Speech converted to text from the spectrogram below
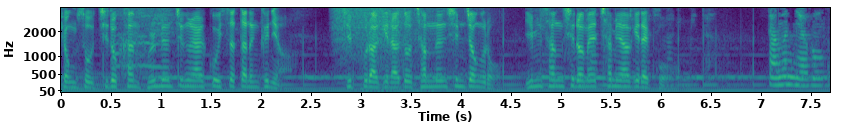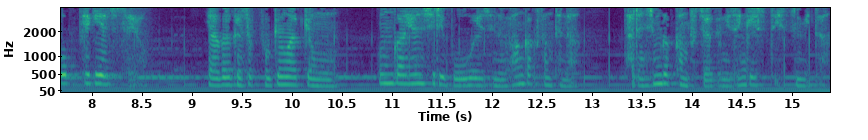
평소 지독한 불면증을 앓고 있었다는 그녀 지푸라기라도 잡는 심정으로 임상 실험에 참여하게 됐고. 남은 약은 꼭 폐기해 주세요. 약을 계속 복용할 경우 꿈과 현실이 모호해지는 환각 상태나 다른 심각한 부작용이 생길 수도 있습니다.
